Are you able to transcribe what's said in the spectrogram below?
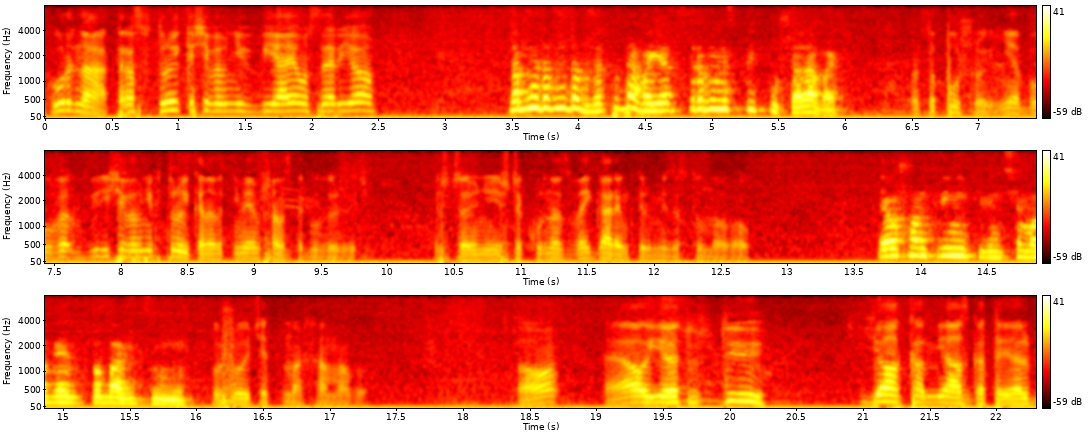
Kurna, teraz w trójkę się we mnie wbijają, serio? Dobrze, dobrze, dobrze, to dawaj, ja zrobimy split pusha, dawaj. No to puszuj. Nie, bo we- wbili się we mnie w trójkę, nawet nie miałem szans tego wyżyć. Jeszcze, nie- jeszcze kurna z Weigarem, który mnie zastunował. Ja już mam Trinity, więc się mogę pobawić z nimi. Puszujcie tu na hama, bo... O! E, o Jezus, ty! Jaka miazga tej LB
